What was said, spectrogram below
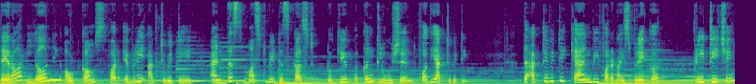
There are learning outcomes for every activity, and this must be discussed to give a conclusion for the activity. The activity can be for an icebreaker, pre teaching,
